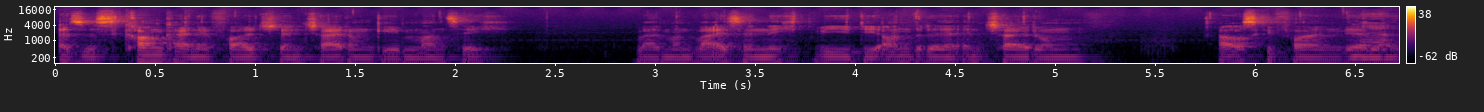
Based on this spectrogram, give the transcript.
also es kann keine falsche Entscheidung geben an sich, weil man weiß ja nicht, wie die andere Entscheidung ausgefallen wäre. Ja.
